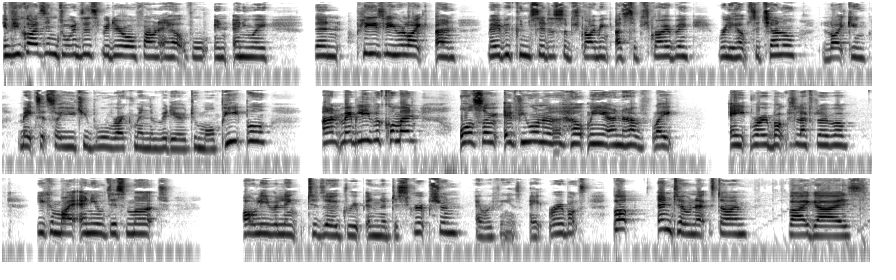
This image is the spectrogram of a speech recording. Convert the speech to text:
If you guys enjoyed this video or found it helpful in any way, then please leave a like and maybe consider subscribing as subscribing really helps the channel. Liking makes it so YouTube will recommend the video to more people. And maybe leave a comment. Also, if you want to help me and have like 8 Robux left over, you can buy any of this merch. I'll leave a link to the group in the description. Everything is 8 Robux. But until next time, bye guys.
